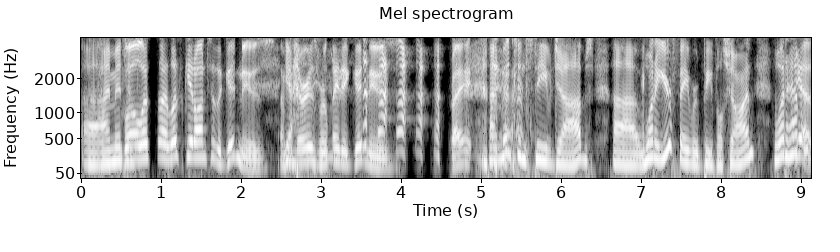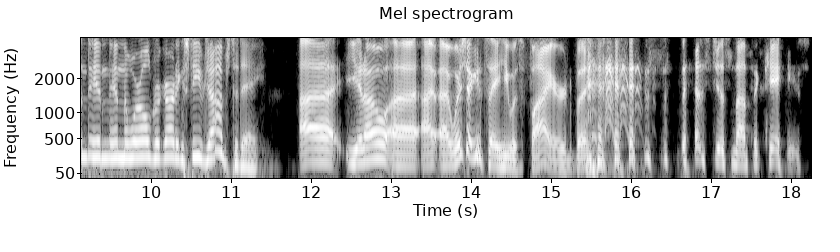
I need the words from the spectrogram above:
Uh, I mentioned Well, let's uh, let's get on to the good news. I mean, Yeah. there is related good news, right? I mentioned Steve Jobs, uh, one of your favorite people, Sean. What happened in, in the world regarding Steve Jobs today? Uh, you know, uh, I, I wish I could say he was fired, but that's just not the case.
